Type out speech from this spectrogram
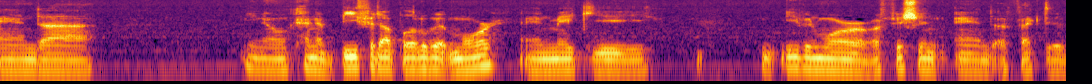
and uh, you know kind of beef it up a little bit more and make a even more efficient and effective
